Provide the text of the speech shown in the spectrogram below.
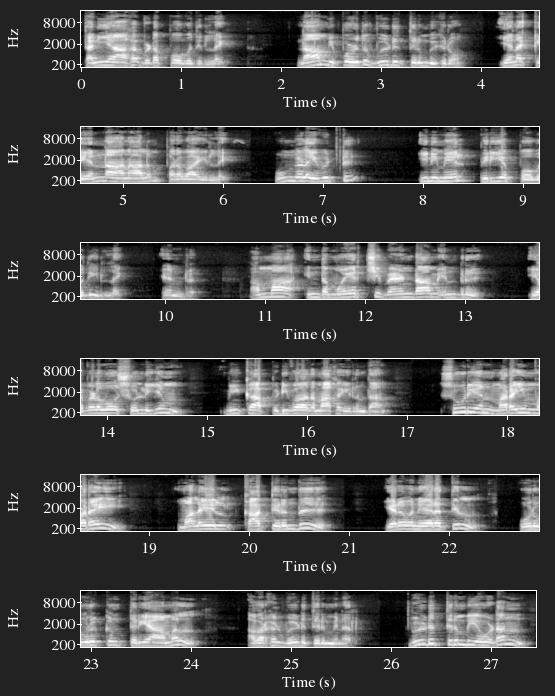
தனியாக விடப்போவதில்லை. நாம் இப்பொழுது வீடு திரும்புகிறோம். எனக்கு என்ன ஆனாலும் பரவாயில்லை. உங்களை விட்டு இனிமேல் பிரியப் போவது இல்லை என்று. அம்மா இந்த முயற்சி வேண்டாம் என்று எவ்வளவோ சொல்லியும் மீகா பிடிவாதமாக இருந்தான். சூரியன் மறையும் வரை மலையில் காத்திருந்து இரவு நேரத்தில் ஒருவருக்கும் தெரியாமல் அவர்கள் வீடு திரும்பினர். வீடு திரும்பியவுடன்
